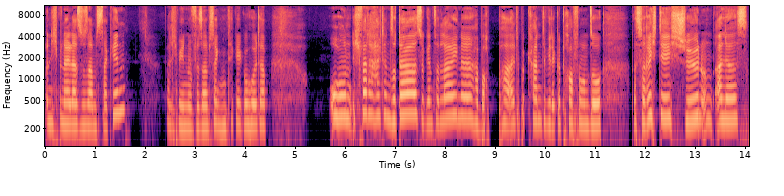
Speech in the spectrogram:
Und ich bin halt da so Samstag hin, weil ich mir nur für Samstag ein Ticket geholt habe. Und ich war da halt dann so da, so ganz alleine, habe auch ein paar alte Bekannte wieder getroffen und so. Das war richtig schön und alles.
